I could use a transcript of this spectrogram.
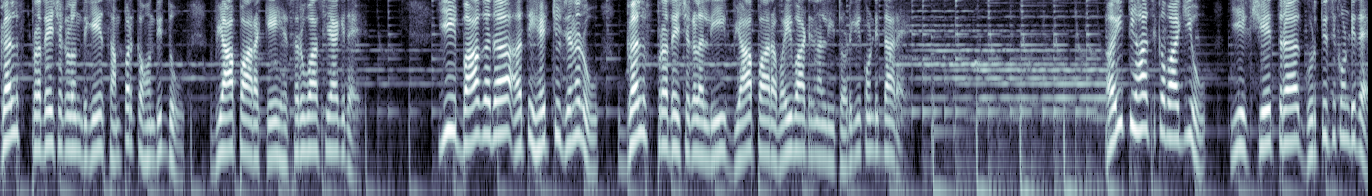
ಗಲ್ಫ್ ಪ್ರದೇಶಗಳೊಂದಿಗೆ ಸಂಪರ್ಕ ಹೊಂದಿದ್ದು ವ್ಯಾಪಾರಕ್ಕೆ ಹೆಸರುವಾಸಿಯಾಗಿದೆ. ಈ ಭಾಗದ ಅತಿ ಹೆಚ್ಚು ಜನರು ಗಲ್ಫ್ ಪ್ರದೇಶಗಳಲ್ಲಿ ವ್ಯಾಪಾರ ವಹಿವಾಟಿನಲ್ಲಿ ತೊಡಗಿಕೊಂಡಿದ್ದಾರೆ. ಐತಿಹಾಸಿಕವಾಗಿಯೂ ಈ ಕ್ಷೇತ್ರ ಗುರುತಿಸಿಕೊಂಡಿದೆ.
